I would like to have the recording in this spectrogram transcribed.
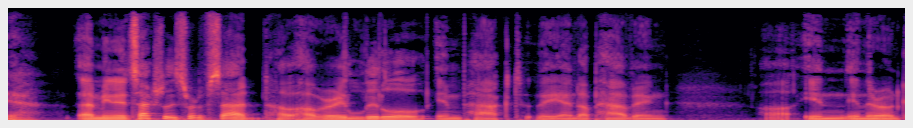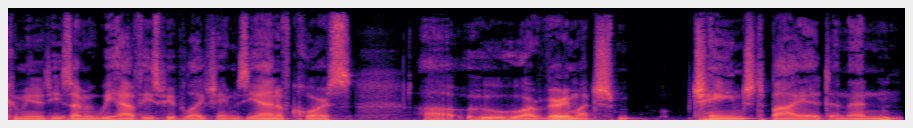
Yeah. I mean, it's actually sort of sad how, how very little impact they end up having uh, in in their own communities. I mean, we have these people like James Yen, of course, uh, who who are very much changed by it, and then mm.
